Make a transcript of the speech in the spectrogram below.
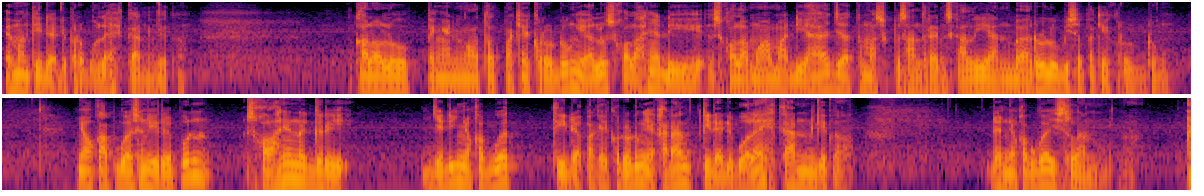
emang tidak diperbolehkan gitu. Kalau lu pengen ngotot pakai kerudung ya lu sekolahnya di sekolah Muhammadiyah aja atau masuk pesantren sekalian baru lu bisa pakai kerudung. Nyokap gue sendiri pun sekolahnya negeri. Jadi nyokap gue tidak pakai kerudung ya karena tidak dibolehkan gitu. Dan nyokap gue Islam.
